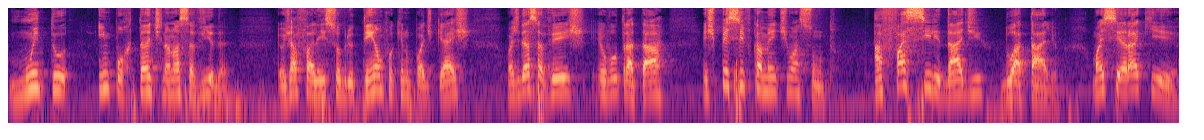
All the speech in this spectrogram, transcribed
muito importante na nossa vida. Eu já falei sobre o tempo aqui no podcast, mas dessa vez eu vou tratar especificamente um assunto a facilidade do atalho. Mas será que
